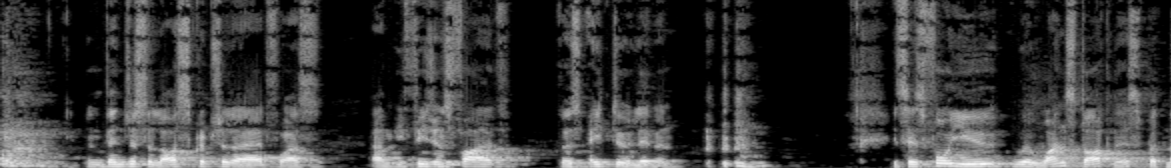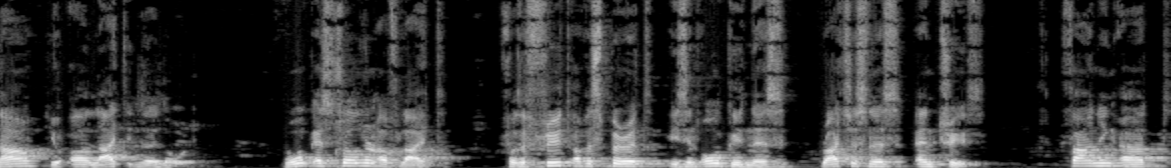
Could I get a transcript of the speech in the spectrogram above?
And then just the last scripture that I had for us, um, Ephesians 5, verse 8 to 11. it says, For you were once darkness, but now you are light in the Lord. Walk as children of light. For the fruit of the Spirit is in all goodness, righteousness, and truth, finding out,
